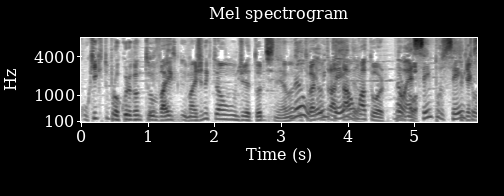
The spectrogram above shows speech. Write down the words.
o que que tu procura quando tu vai... Imagina que tu é um diretor de cinema Não, e tu vai contratar entendo. um ator. Não, pornô. é Tu 100% quer que o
